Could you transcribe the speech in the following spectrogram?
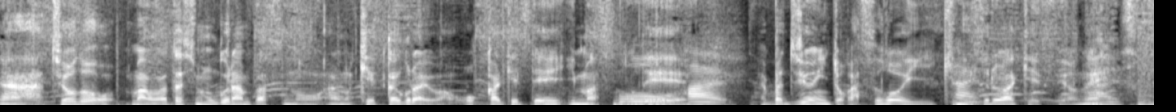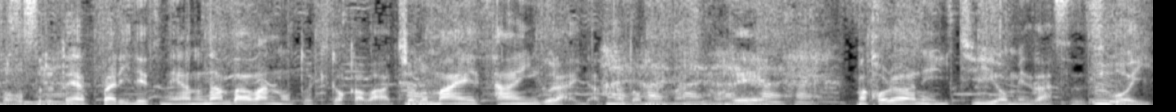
やーちょうど、まあ、私もグランパスのあの結果ぐらいは追っかけていますので、はい。やっぱ順位とかすごい気にするわけですよね,、はいはいそうですね。そうするとやっぱりですねあのナンバーワンの時とかはちょうど前3位ぐらいだったと思いますのでまあこれはね1位を目指すすごい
